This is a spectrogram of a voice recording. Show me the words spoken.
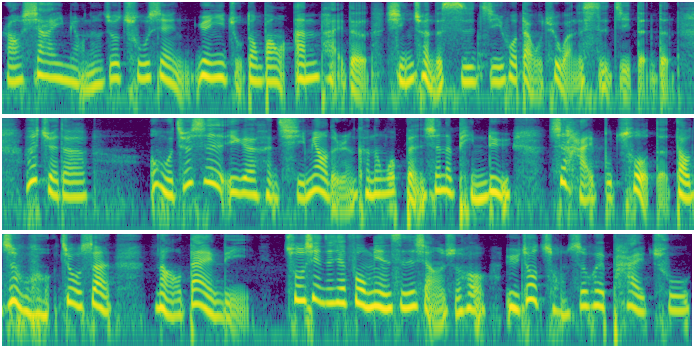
然后下一秒呢，就出现愿意主动帮我安排的行程的司机，或带我去玩的司机等等。我就觉得。哦，我就是一个很奇妙的人，可能我本身的频率是还不错的，导致我 就算脑袋里出现这些负面思想的时候，宇宙总是会派出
